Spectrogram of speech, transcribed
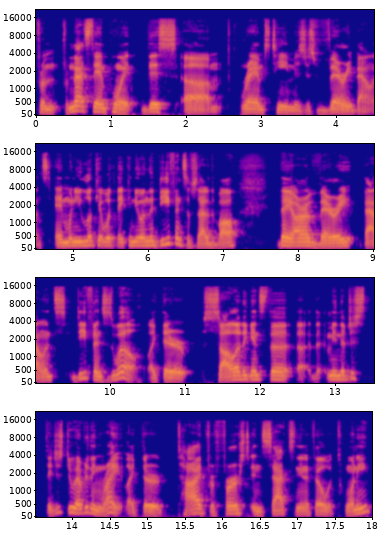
from from that standpoint, this um, Rams team is just very balanced. And when you look at what they can do on the defensive side of the ball, they are a very balanced defense as well. Like they're solid against the. Uh, I mean, they're just they just do everything right. Like they're tied for first in sacks in the NFL with 20,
